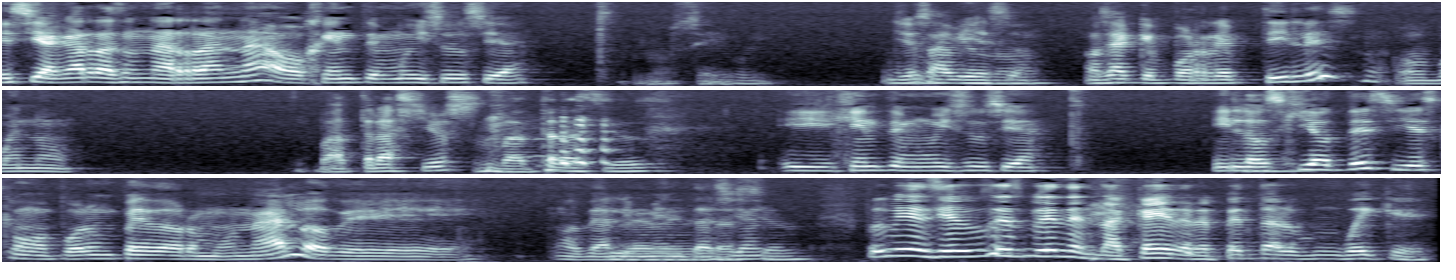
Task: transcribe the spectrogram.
es si agarras una rana o gente muy sucia. No sé, güey. Yo No, sabía yo eso. O sea que por reptiles, o bueno, batracios, Batracios. y gente muy sucia. Y los giotes sí es como por un pedo hormonal o de, o de alimentación. Pues miren, si ustedes ven en la calle de repente algún güey que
